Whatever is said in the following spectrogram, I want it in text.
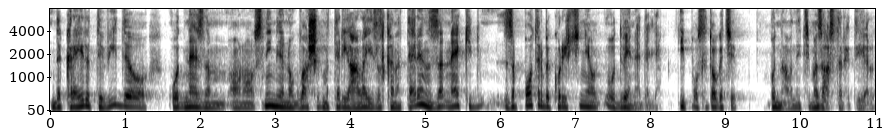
da kreirate video od, ne znam, ono, snimljenog vašeg materijala izlaska na teren za neki, za potrebe korišćenja od dve nedelje. I posle toga će pod navodnicima zastareti, jer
